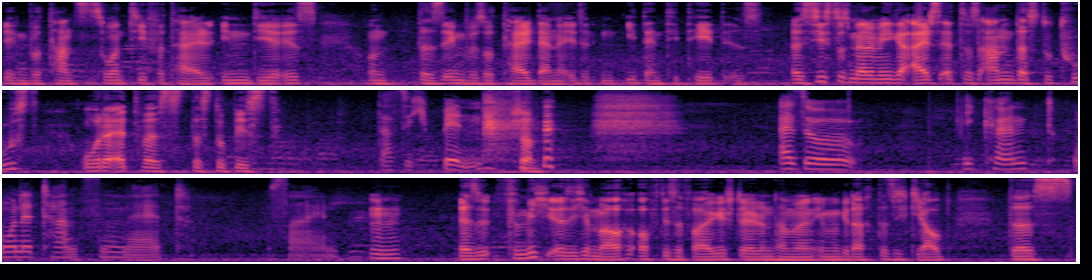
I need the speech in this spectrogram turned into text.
irgendwo Tanzen so ein tiefer Teil in dir ist und dass es irgendwo so Teil deiner Identität ist? Also siehst du es mehr oder weniger als etwas an, das du tust oder etwas, das du bist? Das ich bin. Schon. also, ich könnte ohne Tanzen nicht sein. Mhm. Also für mich, also ich habe mir auch oft diese Frage gestellt und habe mir immer gedacht, dass ich glaube, dass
